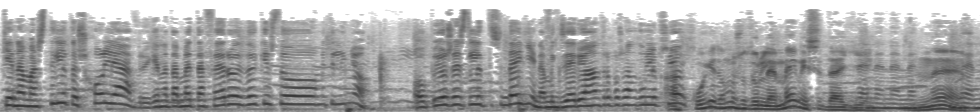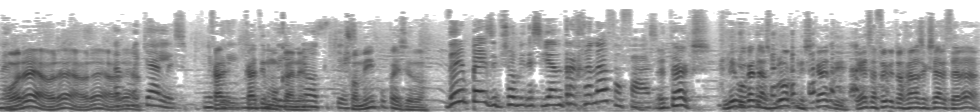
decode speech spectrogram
και να μας στείλετε σχόλια αύριο για να τα μεταφέρω εδώ και στο Μητυλινιό. Ο οποίος έστειλε τη συνταγή, να μην ξέρει ο άνθρωπος αν δούλεψε ή όχι. Ακούγεται όμως δουλεμένη συνταγή. Ναι, ναι, ναι, ναι. Ναι. Ναι, ναι. Ωραία, ωραία, ωραία. Θα ωραία. έχουμε κι άλλες. Κα- κάτι μου έκανε. Ψωμί που παίζει εδώ. Δεν παίζει ψωμί, ρε, εσύ, για να τραχανά θα φας. Εντάξει, λίγο κάτι να σμπρώχνεις κάτι. Έτσι θα φύγει το χανά δεξιά-αριστερά.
